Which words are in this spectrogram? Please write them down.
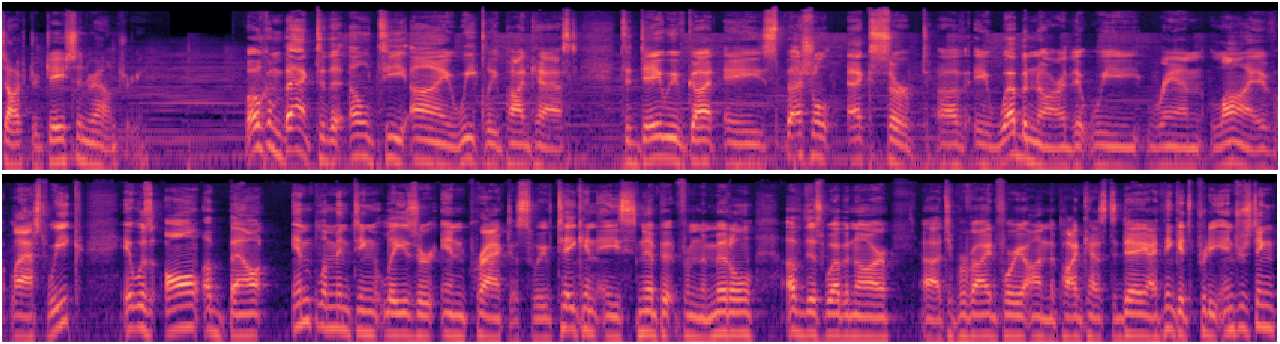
Dr. Jason Rountree. Welcome back to the LTI Weekly Podcast. Today we've got a special excerpt of a webinar that we ran live last week. It was all about implementing laser in practice. We've taken a snippet from the middle of this webinar uh, to provide for you on the podcast today. I think it's pretty interesting.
